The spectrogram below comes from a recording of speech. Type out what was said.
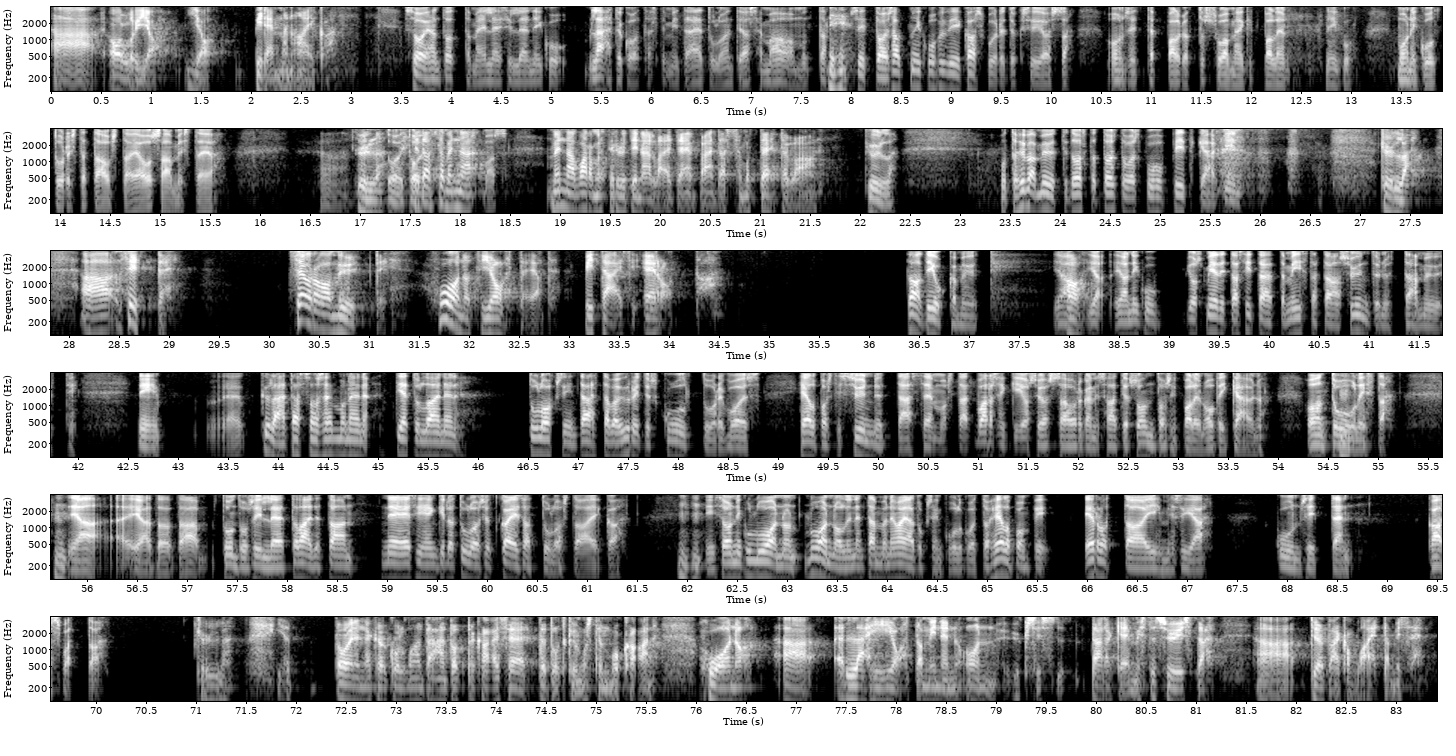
ää, ollut jo, jo pidemmän aikaa. Se on ihan totta. Meillä ei silleen niin kuin lähtökohtaisesti mitään etulointiasemaa ole, mutta niin. sitten toisaalta niin kuin hyviä kasvuyrityksiä, joissa on sitten palkattu Suomeenkin paljon niin kuin monikulttuurista taustaa ja osaamista. Ja, ja Kyllä. Toi, toi ja tässä mennään, mennään varmasti rytinällä eteenpäin tässä, mutta tehtävä on. Kyllä. Mutta hyvä myytti, tuosta, tuosta voisi puhua pitkääkin. Kyllä. Äh, sitten seuraava myytti. Huonot johtajat pitäisi erottaa. Tämä on tiukka myytti. Ja, oh. ja, ja niin kuin, jos mietitään sitä, että mistä tämä on syntynyt tämä myytti, niin kyllähän tässä on semmoinen tietynlainen tuloksiin tähtävä yrityskulttuuri voisi helposti synnyttää semmoista, että varsinkin jos jossain organisaatiossa on tosi paljon ovi käynyt, on tuulista mm. ja, ja tota, tuntuu silleen, että laitetaan ne esihenkilötulos, jotka ei saa tulosta aikaa. Mm-hmm. Niin se on niin kuin luonnon, luonnollinen tämmöinen ajatuksen kulku, että on helpompi erottaa ihmisiä kuin sitten kasvattaa. Kyllä. Ja toinen näkökulma on tähän totta kai se, että tutkimusten mukaan huono ää, lähijohtaminen on yksi tärkeimmistä syistä ää, työpaikan vaihtamiseen.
